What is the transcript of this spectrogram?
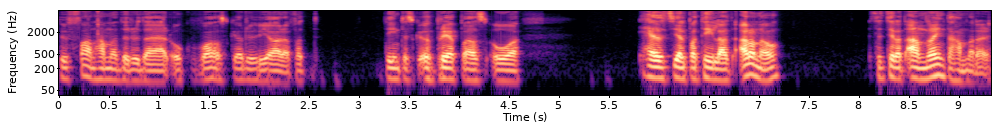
hur fan hamnade du där och vad ska du göra för att det inte ska upprepas och helst hjälpa till att, I don't know, se till att andra inte hamnar där.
